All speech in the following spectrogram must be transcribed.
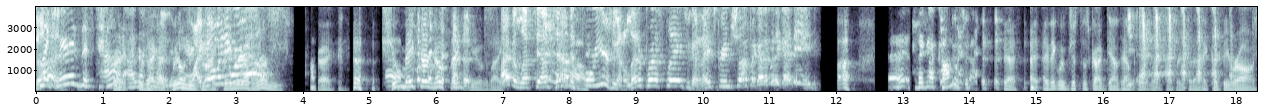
Like, where is this town? Right, I want exactly. to. We don't need. Why go anywhere else? Right. Shoemaker, no thank you. Like I haven't left downtown in four years. We got a letterpress place, we got an ice cream shop, I got everything I need. Uh, they got kombucha. yeah, I, I, think we've just described downtown yeah. Portland, but I could be wrong.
